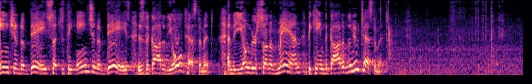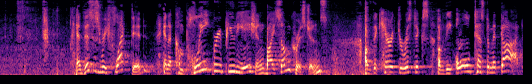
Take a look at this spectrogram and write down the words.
Ancient of Days, such that the Ancient of Days is the God of the Old Testament, and the younger Son of Man became the God of the New Testament. And this is reflected in a complete repudiation by some Christians of the characteristics of the Old Testament God.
